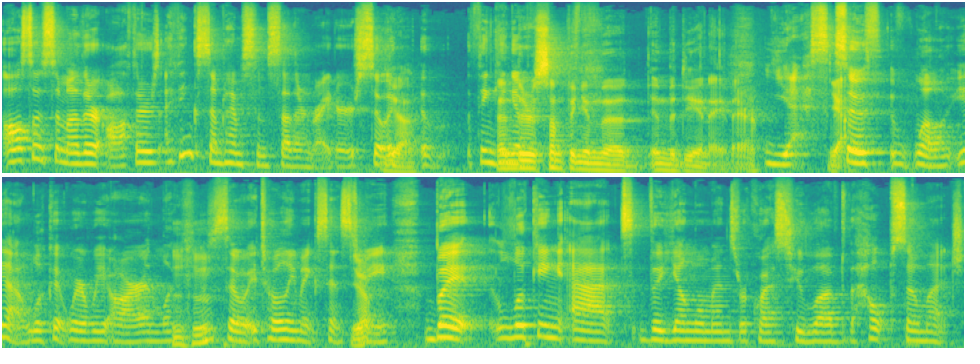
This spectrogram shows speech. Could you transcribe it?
Also, some other authors. I think sometimes some Southern writers. So Yeah. uh, thinking And of there's something in the in the DNA there. Yes. Yeah. So, well, yeah, look at where we are and look, mm-hmm. so it totally makes sense to Yep. me. But looking at the young woman's request who loved the help so much,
